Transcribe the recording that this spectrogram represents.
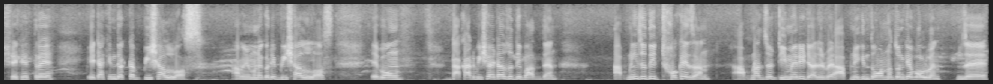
সেক্ষেত্রে এটা কিন্তু একটা বিশাল লস আমি মনে করি বিশাল লস এবং টাকার বিষয়টাও যদি বাদ দেন, আপনি যদি ঠকে যান, আপনার যে ডিমেরিট আসবে, আপনি কিন্তু অন্যজনকে বলবেন যে,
